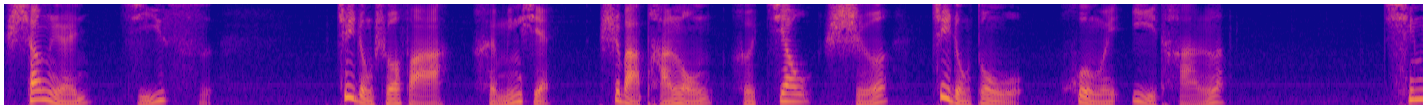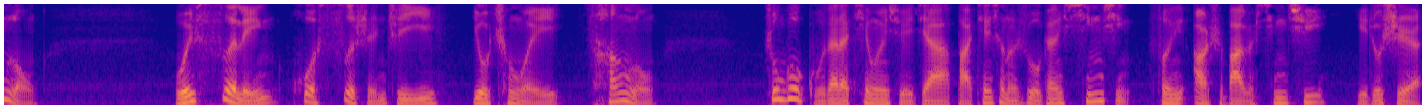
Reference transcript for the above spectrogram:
伤人即死。这种说法很明显是把盘龙和蛟、蛇这种动物混为一谈了。青龙为四灵或四神之一，又称为苍龙。中国古代的天文学家把天上的若干星星分为二十八个星区，也就是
